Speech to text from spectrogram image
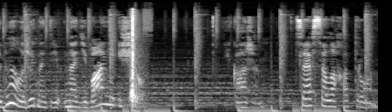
Людина лежить на, на дивані і що? І каже, це все лохотрон.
